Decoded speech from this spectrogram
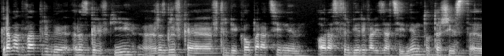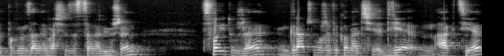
Gra ma dwa tryby rozgrywki. Rozgrywkę w trybie kooperacyjnym oraz w trybie rywalizacyjnym. To też jest e, powiązane właśnie ze scenariuszem. W swojej turze gracz może wykonać dwie mm, akcje.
